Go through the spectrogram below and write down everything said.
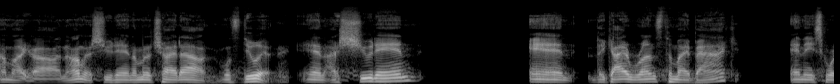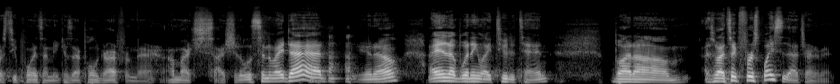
I'm like, "Oh no, I'm gonna shoot in. I'm gonna try it out. Let's do it." And I shoot in, and the guy runs to my back and he scores two points on me because I pulled guard from there. I'm like, I should have listened to my dad. you know, I ended up winning like two to ten, but um, so I took first place at that tournament.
